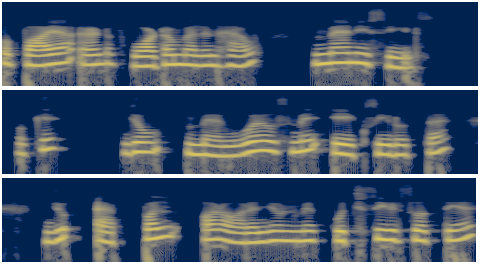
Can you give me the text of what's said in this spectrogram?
Papaya and watermelon have many seeds. Okay? जो मैंगो है, उसमें एक सीड होता है जो एप्पल और ऑरेंज है, उनमें कुछ सीड्स होते हैं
